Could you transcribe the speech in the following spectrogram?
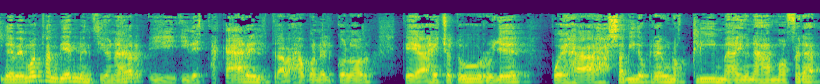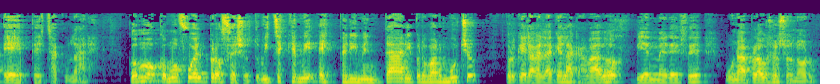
debemos también mencionar y, destacar el trabajo con el color que has hecho tú, Ruger, pues has sabido crear unos climas y unas atmósferas espectaculares. ¿Cómo, fue el proceso? ¿Tuviste que experimentar y probar mucho? Porque la verdad que el acabado bien merece un aplauso sonoro.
